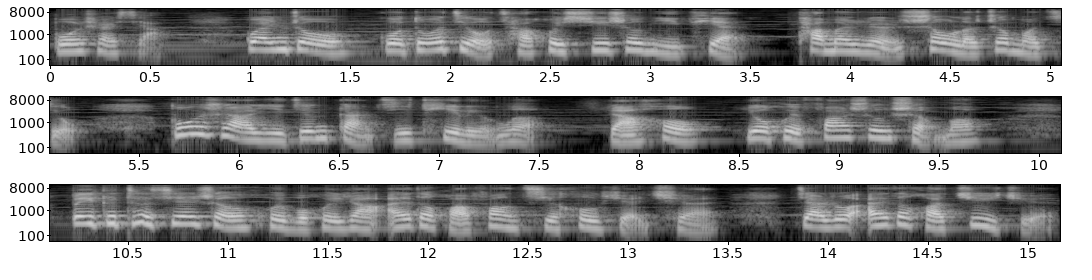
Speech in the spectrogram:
波莎想，观众过多久才会嘘声一片？他们忍受了这么久，波莎已经感激涕零了。然后又会发生什么？贝克特先生会不会让爱德华放弃候选权？假如爱德华拒绝，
